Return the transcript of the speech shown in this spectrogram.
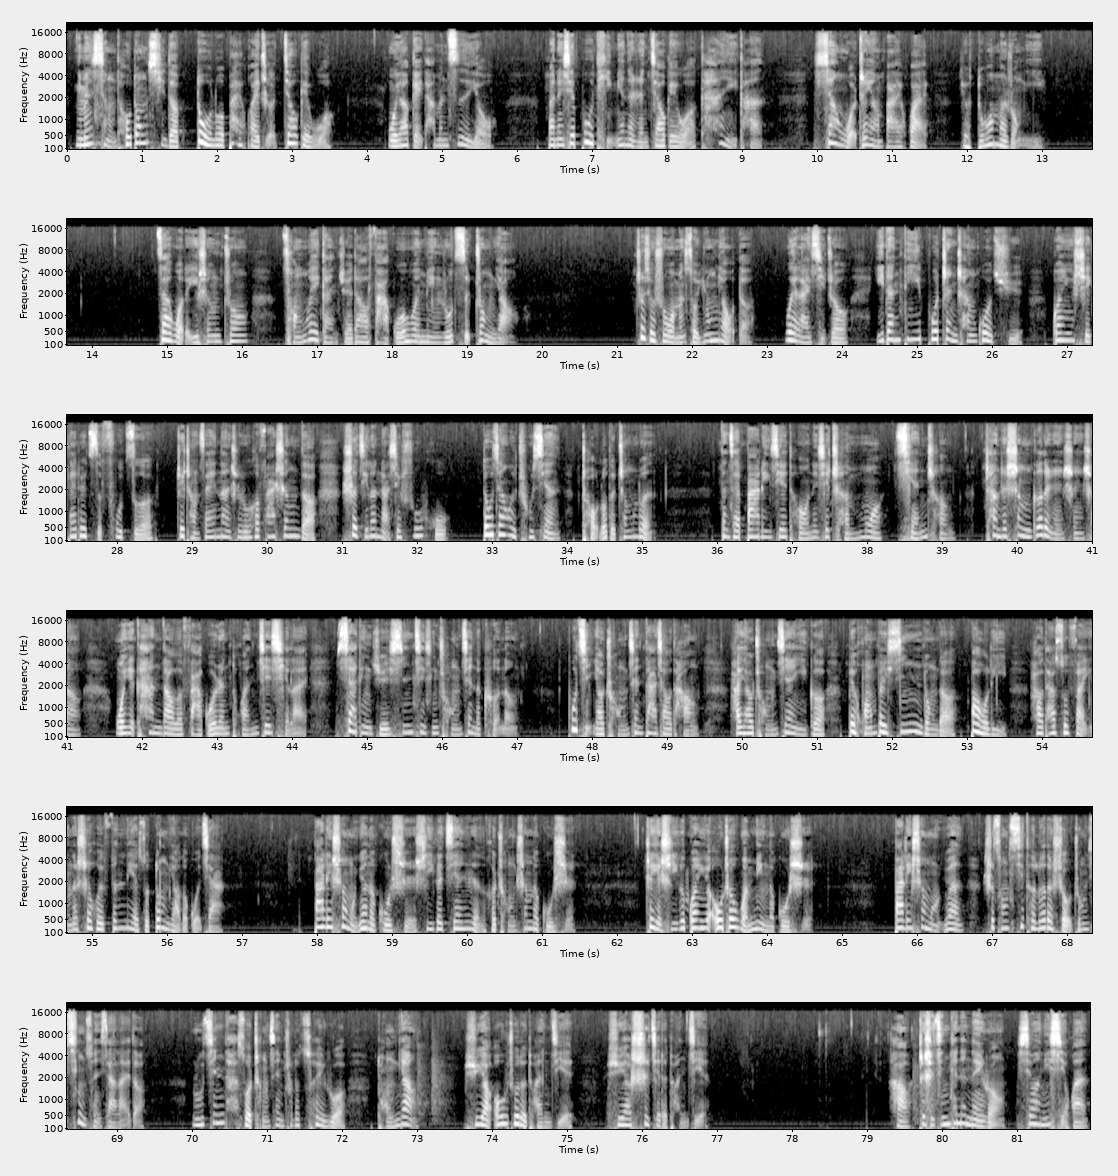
你们想偷东西的堕落败坏者交给我，我要给他们自由。把那些不体面的人交给我看一看，像我这样败坏有多么容易。在我的一生中，从未感觉到法国文明如此重要。这就是我们所拥有的。未来几周，一旦第一波震颤过去，关于谁该对此负责，这场灾难是如何发生的，涉及了哪些疏忽，都将会出现丑陋的争论。但在巴黎街头那些沉默、虔诚、唱着圣歌的人身上，我也看到了法国人团结起来、下定决心进行重建的可能。不仅要重建大教堂。还要重建一个被黄背心运动的暴力，还有它所反映的社会分裂所动摇的国家。巴黎圣母院的故事是一个坚韧和重生的故事，这也是一个关于欧洲文明的故事。巴黎圣母院是从希特勒的手中幸存下来的，如今它所呈现出的脆弱，同样需要欧洲的团结，需要世界的团结。好，这是今天的内容，希望你喜欢。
